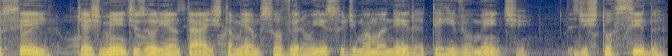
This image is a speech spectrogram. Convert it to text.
sei que as mentes orientais também absorveram isso de uma maneira terrivelmente distorcida,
